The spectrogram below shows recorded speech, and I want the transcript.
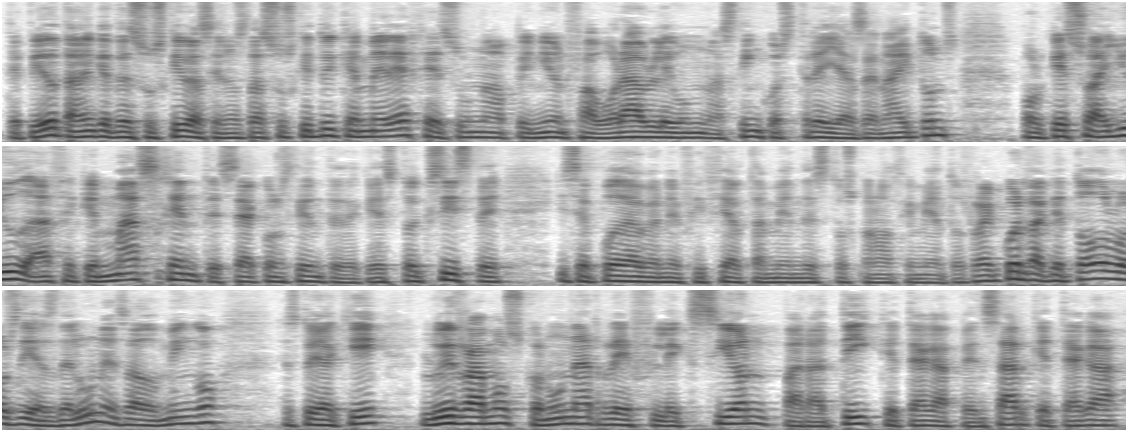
te pido también que te suscribas si no estás suscrito y que me dejes una opinión favorable, unas 5 estrellas en iTunes, porque eso ayuda, hace que más gente sea consciente de que esto existe y se pueda beneficiar también de estos conocimientos. Recuerda que todos los días, de lunes a domingo, estoy aquí, Luis Ramos, con una reflexión para ti que te haga pensar, que te haga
